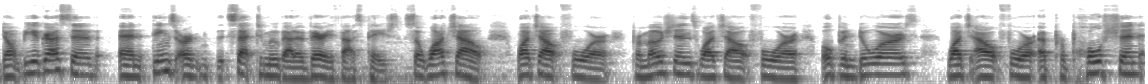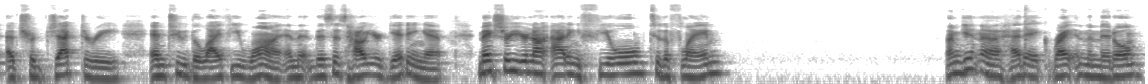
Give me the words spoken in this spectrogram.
Don't be aggressive, and things are set to move at a very fast pace. So watch out. Watch out for promotions. Watch out for open doors. Watch out for a propulsion, a trajectory into the life you want. And this is how you're getting it. Make sure you're not adding fuel to the flame. I'm getting a headache right in the middle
